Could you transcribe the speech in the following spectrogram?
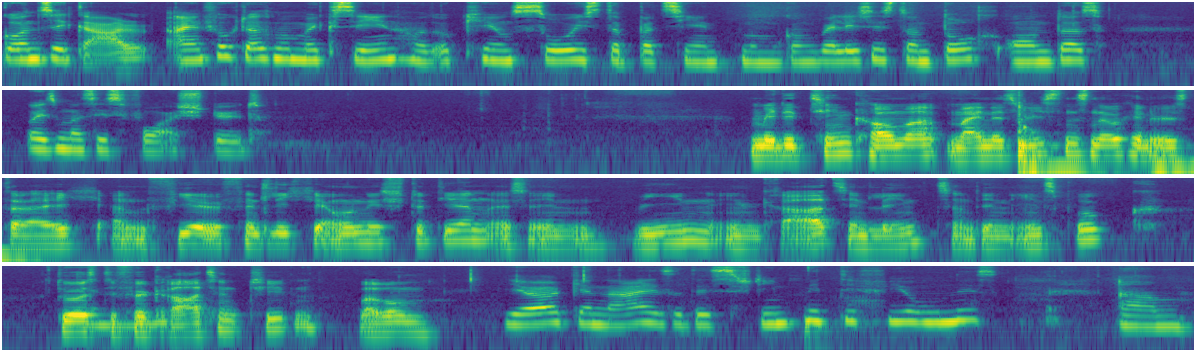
ganz egal, einfach, dass man mal gesehen hat, okay, und so ist der Patientenumgang, weil es ist dann doch anders, als man sich vorstellt. Medizin kann man meines Wissens noch in Österreich an vier öffentliche Unis studieren, also in Wien, in Graz, in Linz und in Innsbruck. Du hast genau. dich für Graz entschieden. Warum? Ja, genau, also das stimmt mit den vier Unis. Ähm,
